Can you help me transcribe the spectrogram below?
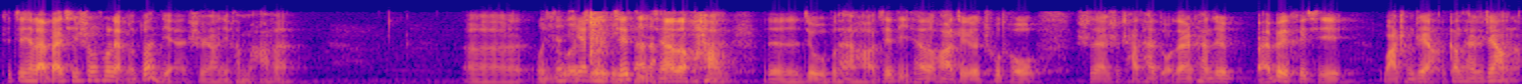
这接下来白棋生出两个断点，是让你很麻烦。呃，我先接这个接底下的话，呃，就不太好。接底下的话，这个出头实在是差太多。但是看这个白被黑棋挖成这样，刚才是这样的，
